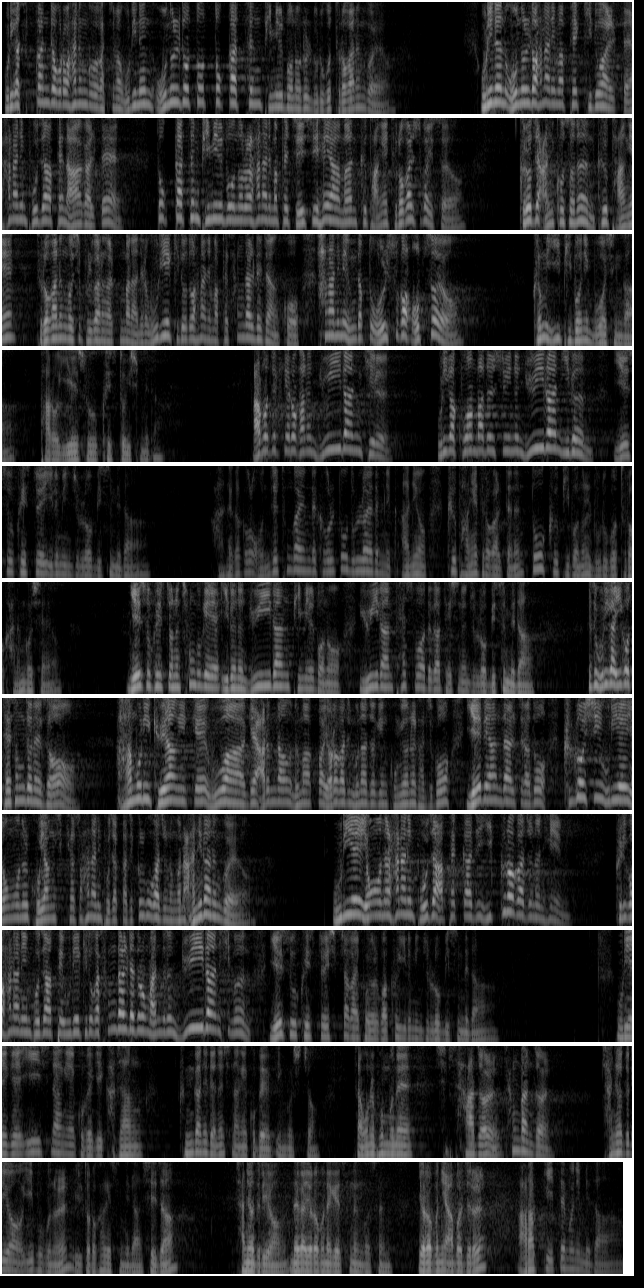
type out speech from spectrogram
우리가 습관적으로 하는 것 같지만 우리는 오늘도 또 똑같은 비밀번호를 누르고 들어가는 거예요. 우리는 오늘도 하나님 앞에 기도할 때, 하나님 보좌 앞에 나아갈 때 똑같은 비밀번호를 하나님 앞에 제시해야만 그 방에 들어갈 수가 있어요. 그러지 않고서는 그 방에 들어가는 것이 불가능할 뿐만 아니라 우리의 기도도 하나님 앞에 상달되지 않고 하나님의 응답도 올 수가 없어요. 그러면 이 비번이 무엇인가? 바로 예수 그리스도이십니다. 아버지께로 가는 유일한 길, 우리가 구원받을 수 있는 유일한 이름, 예수 그리스도의 이름인 줄로 믿습니다. 아, 내가 그걸 언제 통과했는데 그걸 또 눌러야 됩니까? 아니요. 그 방에 들어갈 때는 또 그 비번을 누르고 들어가는 것이에요. 예수 그리스도는 천국에 이르는 유일한 비밀번호, 유일한 패스워드가 되시는 줄로 믿습니다. 그래서 우리가 이곳 대성전에서 아무리 교양 있게 우아하게 아름다운 음악과 여러 가지 문화적인 공연을 가지고 예배한다 할지라도 그것이 우리의 영혼을 고양시켜서 하나님 보좌까지 끌고 가주는 건 아니라는 거예요. 우리의 영혼을 하나님 보좌 앞에까지 이끌어 가주는 힘, 그리고 하나님 보좌 앞에 우리의 기도가 상달되도록 만드는 유일한 힘은 예수 그리스도의 십자가의 보혈과 그 이름인 줄로 믿습니다. 우리에게 이 신앙의 고백이 가장 근간이 되는 신앙의 고백인 것이죠. 자, 오늘 본문의 14절 상반절 자녀들이여 이 부분을 읽도록 하겠습니다. 시작. 자녀들이여 내가 여러분에게 쓰는 것은 여러분이 아버지를 알았기 때문입니다.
